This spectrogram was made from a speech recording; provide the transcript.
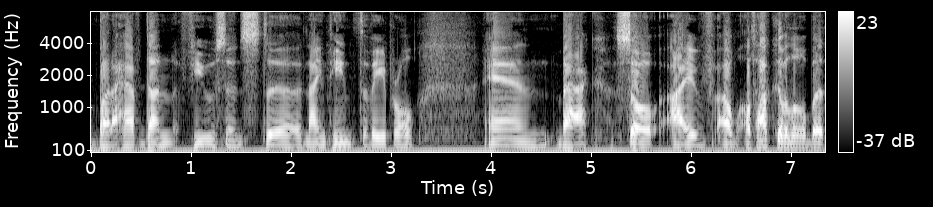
but I have done a few since the 19th of April and back. So I've I'll, I'll talk a little bit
